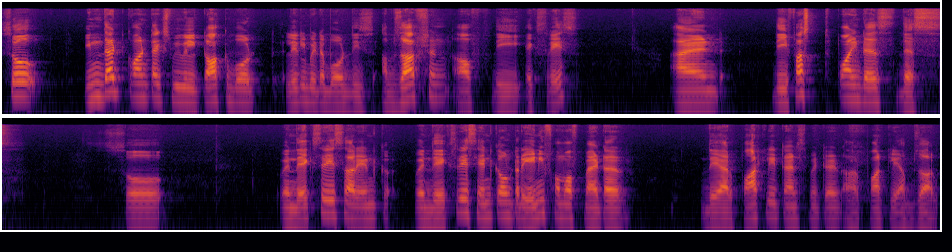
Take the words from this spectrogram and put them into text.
So, in that context we will talk about a little bit about this absorption of the X-rays and the first point is this. So, when the X-rays are when the X-rays encounter any form of matter they are partly transmitted or partly absorbed.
